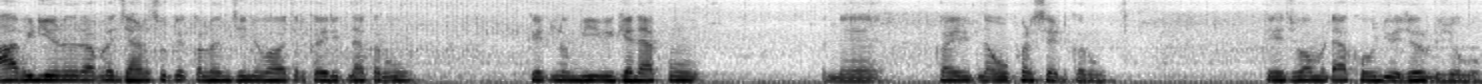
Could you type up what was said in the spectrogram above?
આ વિડીયોની અંદર આપણે જાણીશું કે કલંજીનું વાવેતર કઈ રીતના કરવું, કેટલું બી વીઘે નાખવું અને કઈ રીતના ઓફર સેટ કરવું. તે જોવા માટે આખો વીડિયો જરૂર જોવો.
